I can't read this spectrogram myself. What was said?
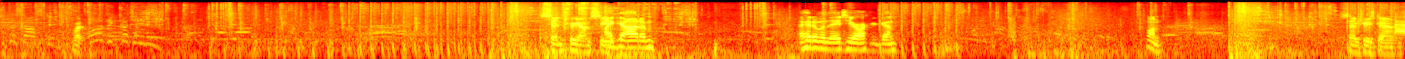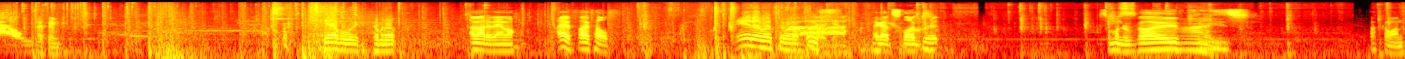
kıtası askeri. What? Ona dikkat edin. Sentry on C. I got him. I hit him with the AT rocket gun. Come on. Sentry's down. Ow. I think. Cavalry coming up. I'm out of ammo. I have five health. And I let someone up there Ah. I got slugged. Shit. Someone revive, Come on. please. Oh, come on.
